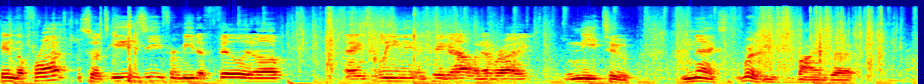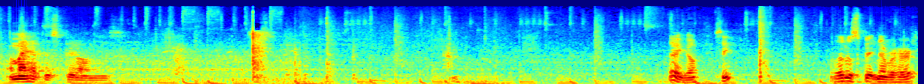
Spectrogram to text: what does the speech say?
in the front so it's easy for me to fill it up and clean it and take it out whenever I need to. Next, where are these vines at? I might have to spit on these. There you go. See? A little spit never hurt.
